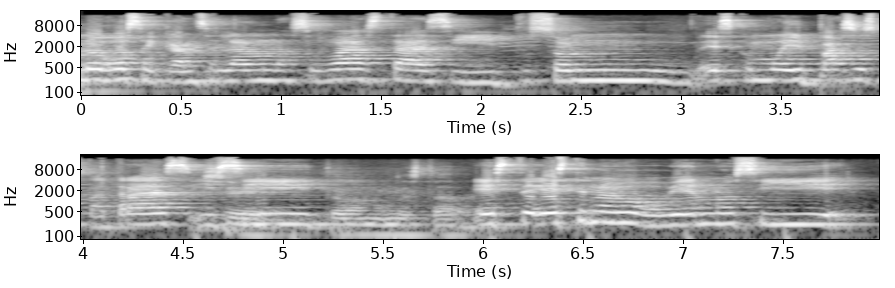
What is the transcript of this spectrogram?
luego se cancelaron las subastas y pues son, es como ir pasos para atrás y sí, todo el mundo está. este, este nuevo gobierno sí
